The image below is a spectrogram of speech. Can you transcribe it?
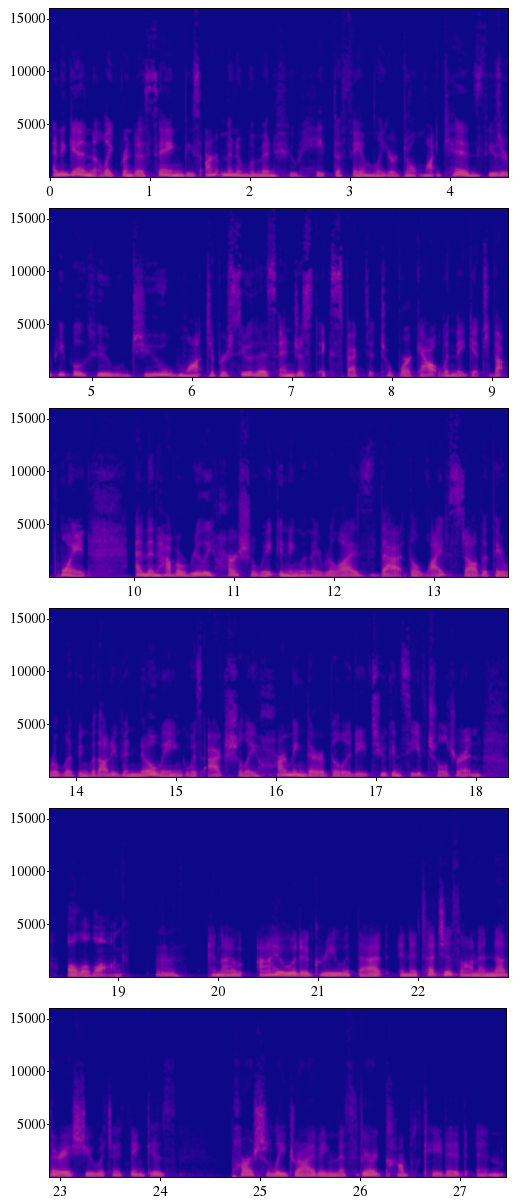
And again, like Brenda is saying, these aren't men and women who hate the family or don't want kids. These are people who do want to pursue this and just expect it to work out when they get to that point, and then have a really harsh awakening when they realize that the lifestyle that they were living without even knowing was actually harming their ability to conceive children all along. Mm. And I, I would agree with that. And it touches on another issue, which I think is partially driving this very complicated and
